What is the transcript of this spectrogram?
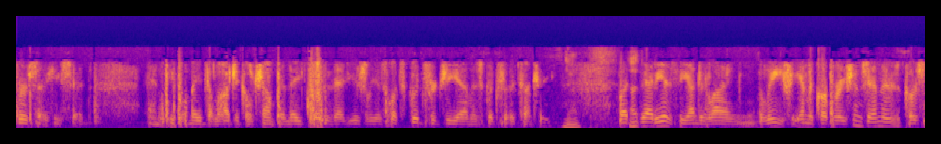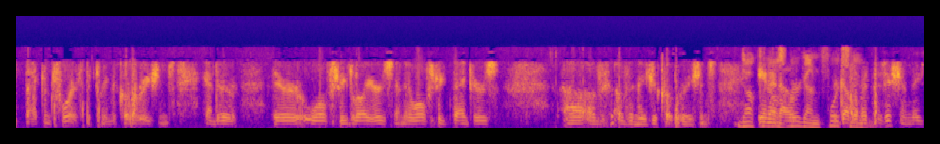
versa. He said, and people made the logical jump, and they quoted that usually as what's good for GM is good for the country. Yeah. But uh, that is the underlying belief in the corporations, and there's of course back and forth between the corporations and their their Wall Street lawyers and their Wall Street bankers. Uh, of of the major corporations. Dr. In Ellsberg, and unfortunately, the government position, they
